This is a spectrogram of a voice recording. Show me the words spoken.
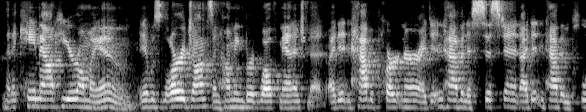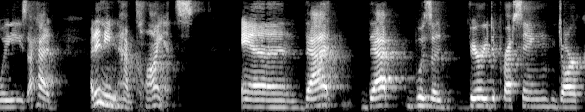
And then I came out here on my own. And it was Laura Johnson, Hummingbird Wealth Management. I didn't have a partner. I didn't have an assistant. I didn't have employees. I had, I didn't even have clients. And that, that was a very depressing, dark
